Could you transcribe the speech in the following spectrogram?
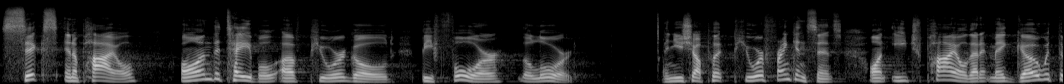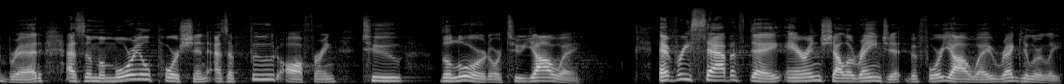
six in a pile, on the table of pure gold before the Lord. And you shall put pure frankincense on each pile, that it may go with the bread as a memorial portion, as a food offering to the Lord or to Yahweh. Every Sabbath day, Aaron shall arrange it before Yahweh regularly.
